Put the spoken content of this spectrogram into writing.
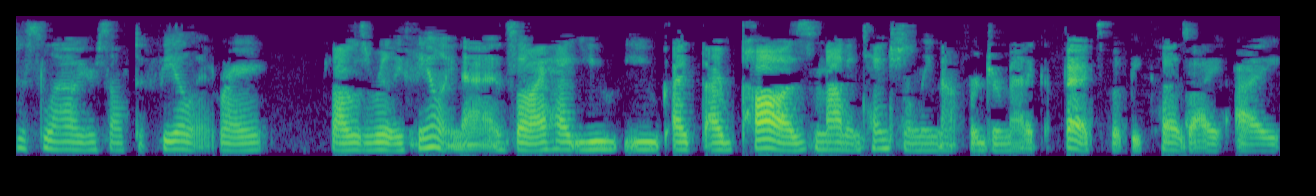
Just allow yourself to feel it, right? So I was really feeling that. And so I had you, you, I, I paused, not intentionally, not for dramatic effects, but because I, I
